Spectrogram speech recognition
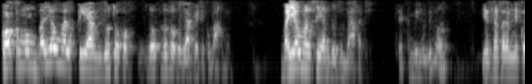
kooku moom ba yawmal qiyaam dootoo ko dootoo ko jàppeeti ku baax moom ba yawmal qiyaam dootul baaxati fekk mbir mi du noonu yéen saa sallam ni ko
